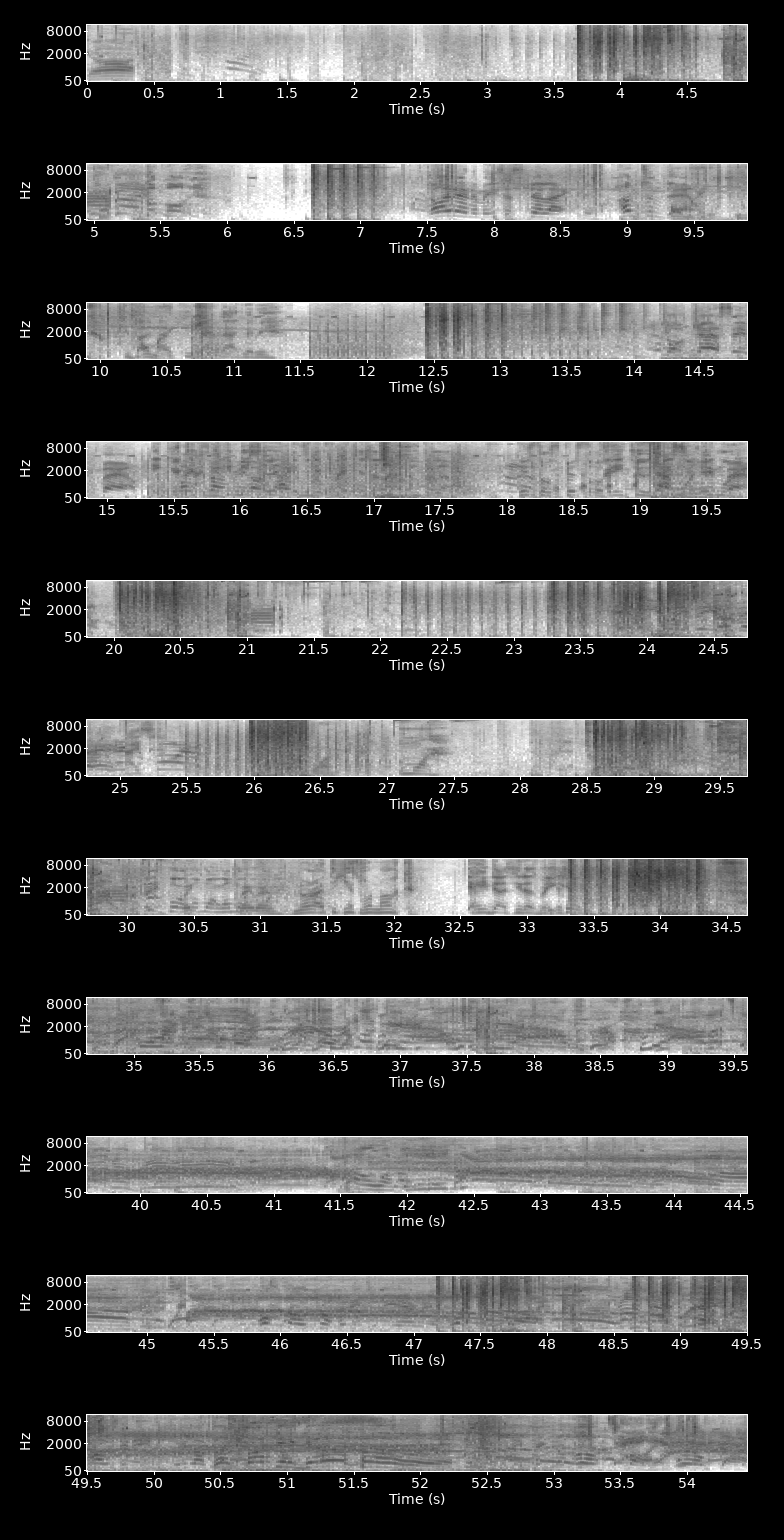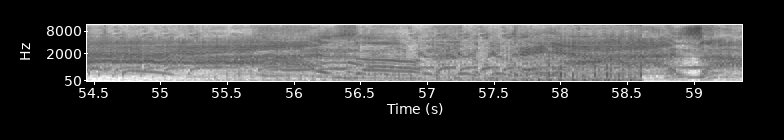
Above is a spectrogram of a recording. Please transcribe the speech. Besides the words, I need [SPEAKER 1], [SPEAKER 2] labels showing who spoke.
[SPEAKER 1] god.
[SPEAKER 2] Nine enemies are still active. Hunt them
[SPEAKER 3] Oh
[SPEAKER 2] down.
[SPEAKER 3] my. Oh my.
[SPEAKER 4] Get oh back, baby.
[SPEAKER 2] Got gas inbound.
[SPEAKER 4] Take your
[SPEAKER 2] Safe
[SPEAKER 4] time.
[SPEAKER 2] zone
[SPEAKER 4] You can be selective with your fight. There's a lot of people up.
[SPEAKER 3] Pistols, pistols.
[SPEAKER 4] 32,
[SPEAKER 2] Gas
[SPEAKER 4] more,
[SPEAKER 2] is
[SPEAKER 4] three more.
[SPEAKER 2] inbound. Enemy UAV overhead.
[SPEAKER 4] Nice.
[SPEAKER 3] More.
[SPEAKER 4] One more. Come one more.
[SPEAKER 3] Wait, wait. No, no, I think he has one knock.
[SPEAKER 4] Yeah, he does. He does. But
[SPEAKER 2] he can... Four
[SPEAKER 1] Let's fucking go!
[SPEAKER 2] They Yes! Uh, you're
